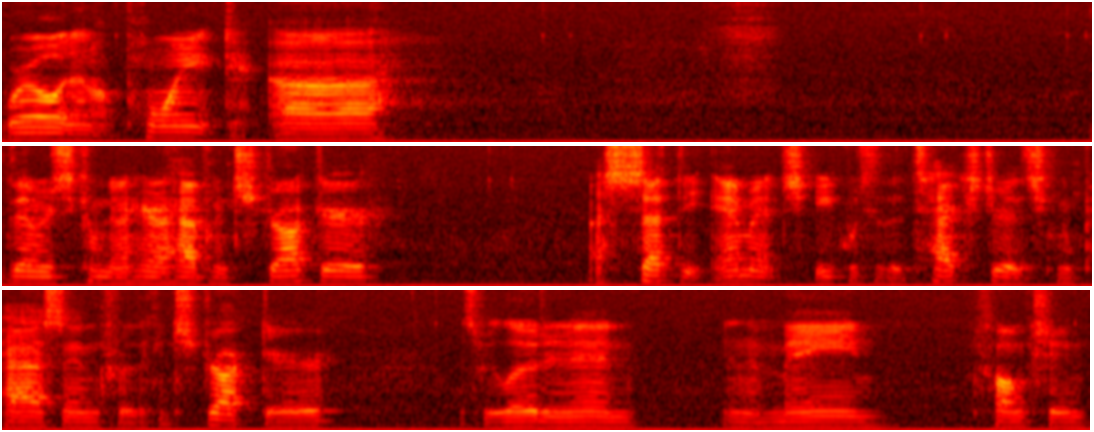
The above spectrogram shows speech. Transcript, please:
world and a point. Uh, then we just come down here. I have constructor. I set the image equal to the texture that you can pass in for the constructor as we load it in in the main function.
